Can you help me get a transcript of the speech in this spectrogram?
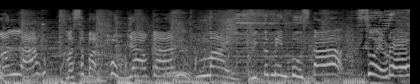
นั่นละมาสะบัดผมยาวกัน ใหม่ วิตามินบูสเตอร์ สวยเร็ว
